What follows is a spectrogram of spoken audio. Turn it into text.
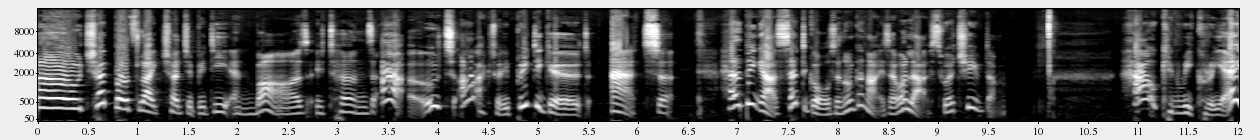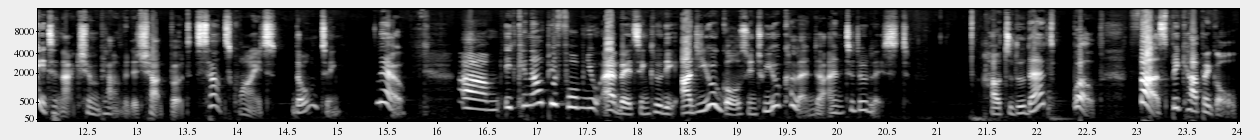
Oh, chatbots like ChatGPT and Bard, it turns out, are actually pretty good at uh, helping us set goals and organize our lives to achieve them. How can we create an action plan with a chatbot? Sounds quite daunting. No, um, it can help you form new habits, including add your goals into your calendar and to do list. How to do that? Well, first, pick up a goal.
